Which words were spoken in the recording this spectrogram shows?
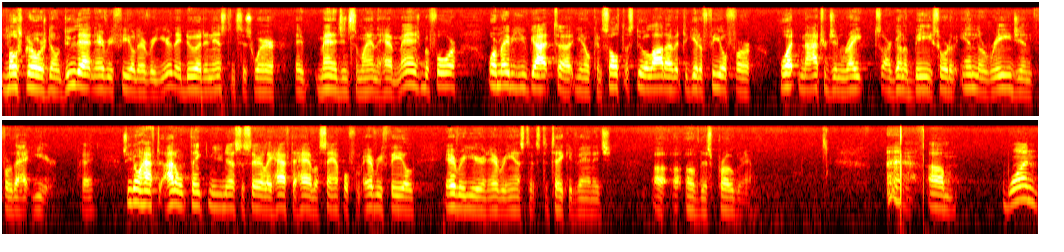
most growers don't do that in every field every year. They do it in instances where they're managing some land they haven't managed before, or maybe you've got, uh, you know, consultants do a lot of it to get a feel for what nitrogen rates are going to be sort of in the region for that year, okay? So you don't have to, I don't think you necessarily have to have a sample from every field, every year, in every instance to take advantage uh, of this program. um, one,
